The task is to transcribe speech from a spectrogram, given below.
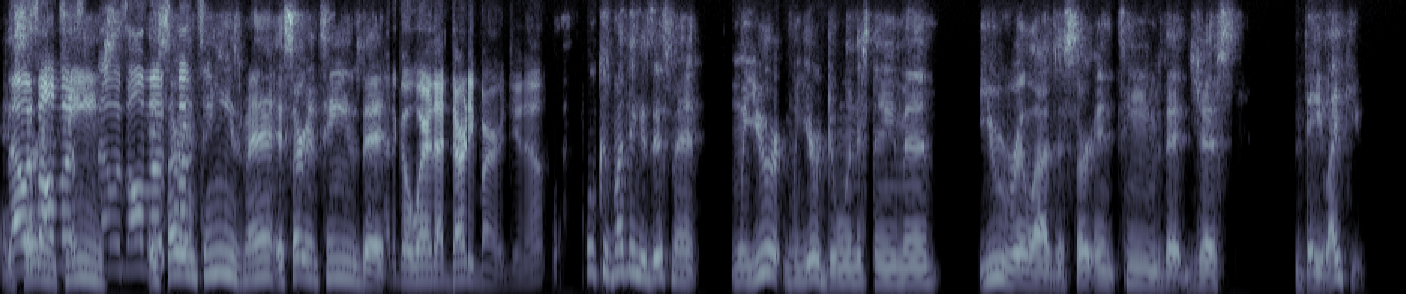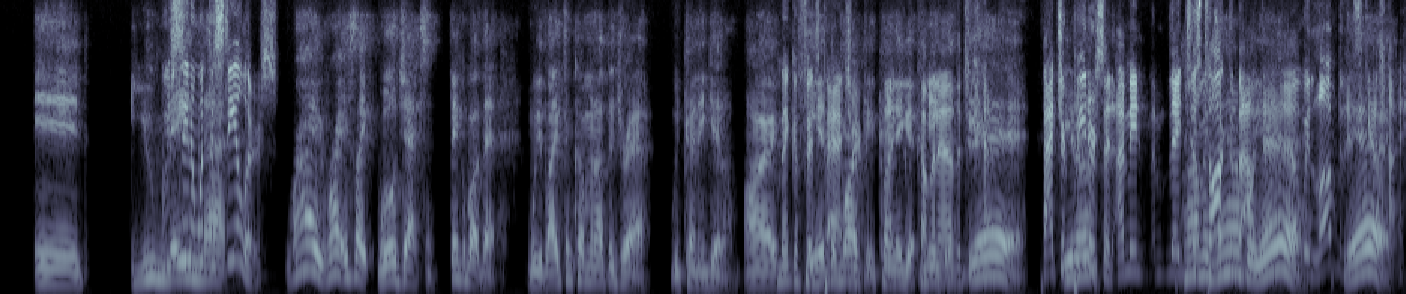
it's that was certain almost teams. that was almost it's certain teams, man. It's certain teams that had to go wear that dirty bird, you know? Well, because my thing is this, man. When you're when you're doing this thing, man, you realize there's certain teams that just they like you, and you We've seen it with not- the Steelers. Right, right. It's like Will Jackson. Think about that. We liked him coming out the draft. We couldn't get him. All right, Minkah He hit the Fitzpatrick, market. Couldn't get coming out of the draft. Yeah, Patrick You know, Peterson. I mean, they just talked example, about that. yeah. We loved this Yeah. guy.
